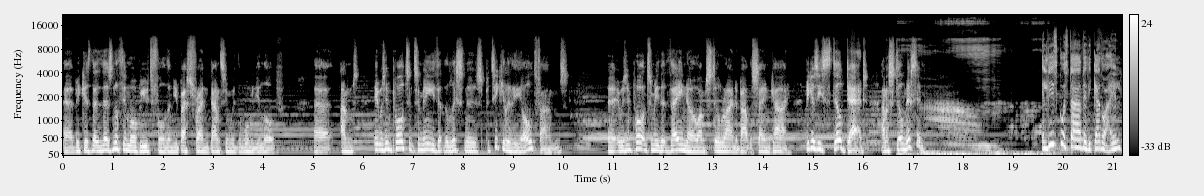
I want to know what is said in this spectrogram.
uh, because there, there's nothing more beautiful than your best friend dancing with the woman you love. Uh, and it was important to me that the listeners, particularly the old fans, uh, it was important to me that they know I'm still writing about the same guy because he's still dead and I still miss him. El disco está dedicado a él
